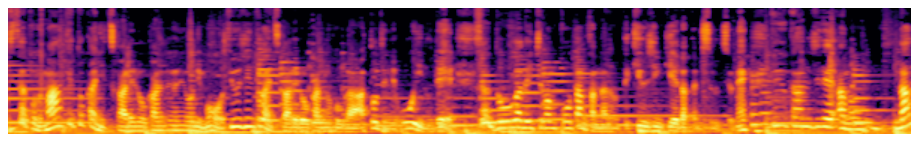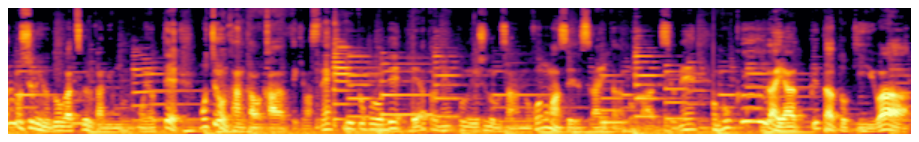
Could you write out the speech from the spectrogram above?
実はこのマーケとかに使われるお金よりも、求人とかに使われるお金の方が圧倒的に多いので、実は動画で一番高単価になるのって求人系だったりするんですよね。という感じで、あの、何の種類の動画作るかにもよって、もちろん単価は変わってきますね。というところで、あとね、この吉信さんのこのまあセールスライターとかですよね。僕がやってた時は、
